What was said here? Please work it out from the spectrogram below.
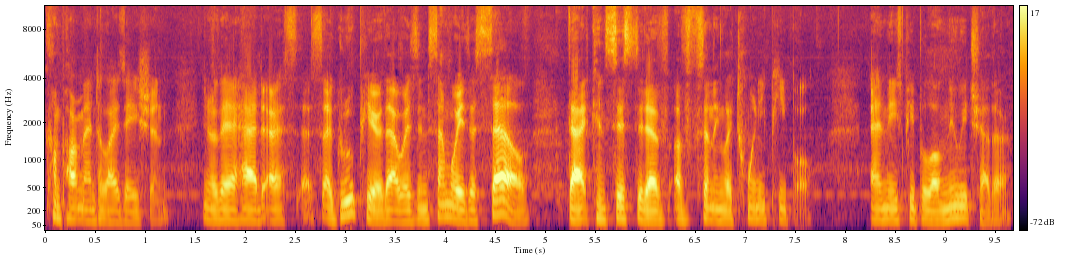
compartmentalization. You know, they had a, a, group here that was in some ways a cell that consisted of, of something like 20 people. And these people all knew each other.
